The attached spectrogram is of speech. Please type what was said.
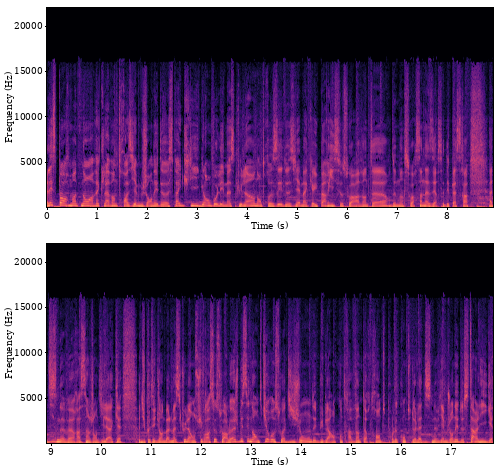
Les sports maintenant avec la 23e journée de Spike League en volet masculin. D'entre et 2e accueille Ce soir à 20h. Demain soir, Saint-Nazaire se déplacera à 19h à Saint-Jean-d'Ilac. Du côté du handball masculin, on suivra ce soir le HBC Nantes qui reçoit Dijon. Début de la rencontre à 20h30 pour le compte de la 19e journée de Star League.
